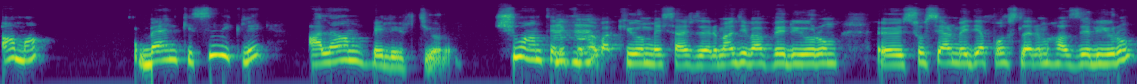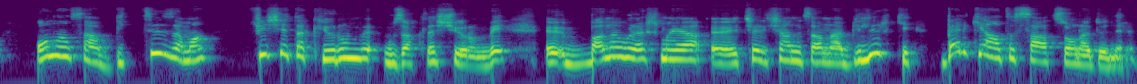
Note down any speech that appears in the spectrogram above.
Ama ben kesinlikle alan belirtiyorum. Şu an telefona bakıyorum, mesajlarıma cevap veriyorum, e, sosyal medya postlarımı hazırlıyorum. Ondan sonra bittiği zaman fişe takıyorum ve uzaklaşıyorum ve e, bana uğraşmaya e, çalışan insanlar bilir ki belki 6 saat sonra dönerim.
